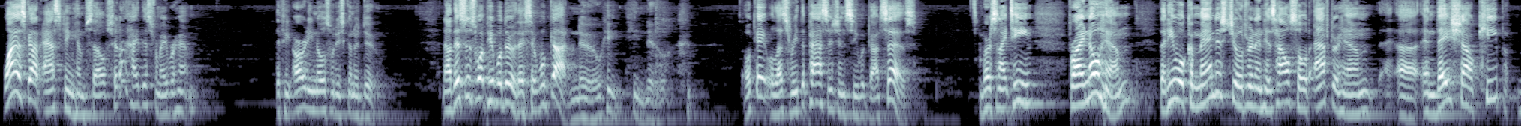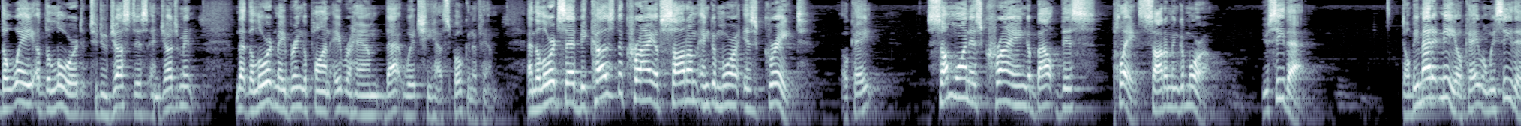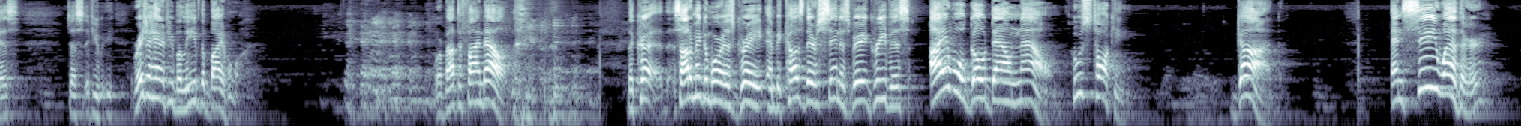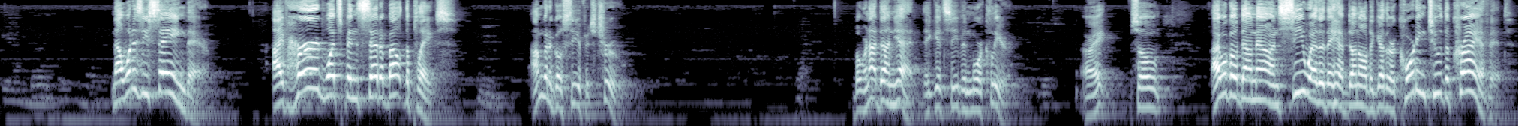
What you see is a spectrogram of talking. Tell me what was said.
Why is God asking himself, Should I hide this from Abraham? If he already knows what he's going to do. Now, this is what people do. They say, Well, God knew. He, he knew. okay, well, let's read the passage and see what God says. Verse 19 For I know him, that he will command his children and his household after him, uh, and they shall keep the way of the Lord to do justice and judgment, that the Lord may bring upon Abraham that which he hath spoken of him. And the Lord said, Because the cry of Sodom and Gomorrah is great, okay, someone is crying about this place, Sodom and Gomorrah. You see that. Don't be mad at me, okay, when we see this. Just if you raise your hand if you believe the Bible. We're about to find out. the Sodom and Gomorrah is great, and because their sin is very grievous, I will go down now. Who's talking? God. And see whether. Now, what is he saying there? I've heard what's been said about the place. I'm going to go see if it's true. But we're not done yet. It gets even more clear. All right? So I will go down now and see whether they have done altogether according to the cry of it.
